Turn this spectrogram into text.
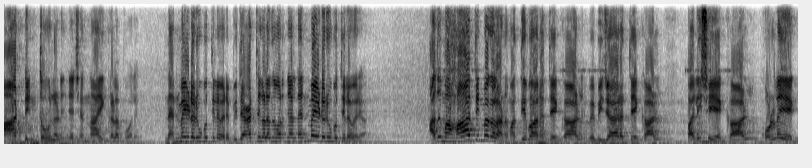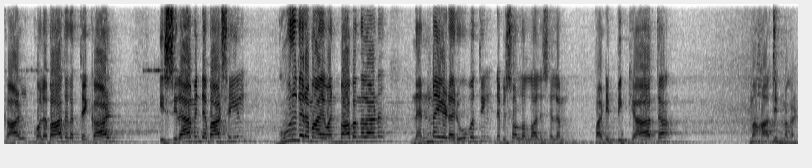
ആട്ടിൻ തോലണിഞ്ഞ ചെന്നായ്ക്കളെ പോലെ. നന്മയുടെ രൂപത്തിൽ വരാം വിദാത്തുകൾ എന്ന് പറഞ്ഞാൽ നന്മയുടെ രൂപത്തിൽ വരാം അത് മഹാതിന്മകളാണ് മദ്യപാനത്തെക്കാൾ വ്യഭിചാരത്തെക്കാൾ പലിശയേക്കാൾ കൊള്ളയേക്കാൾ കൊലപാതകത്തെക്കാൾ ഇസ്ലാമിന്റെ ഭാഷയിൽ ഗുരുതരമായ വൻപാപങ്ങളാണ് നന്മയുടെ രൂപത്തിൽ നബി സല്ലാ അലൈഹി സ്വലം പഠിപ്പിക്കാത്ത മഹാതിന്മകൾ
